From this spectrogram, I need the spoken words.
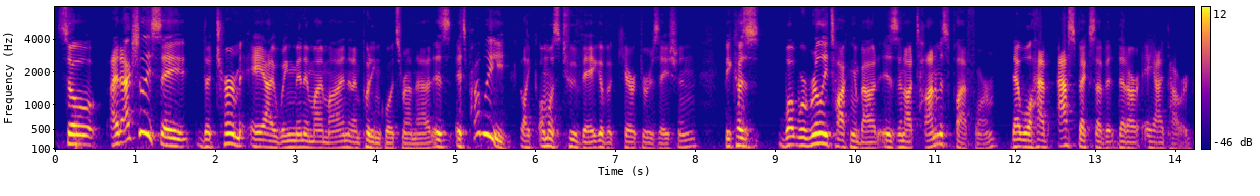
So I'd actually say the term AI wingman in my mind, and I'm putting quotes around that, is it's probably like almost too vague of a characterization because what we're really talking about is an autonomous platform that will have aspects of it that are AI powered.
